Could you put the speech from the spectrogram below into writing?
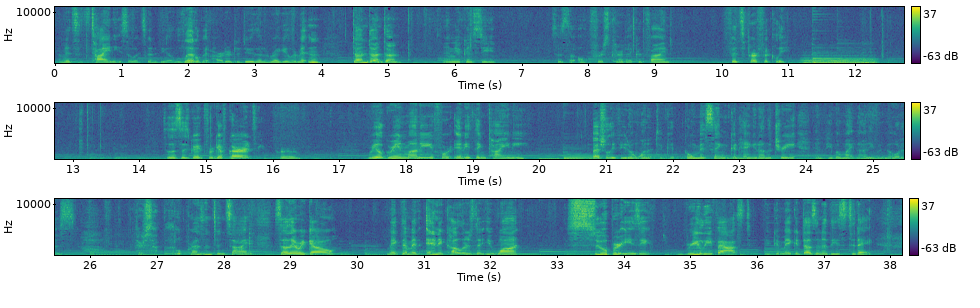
I mean, it's, it's tiny, so it's going to be a little bit harder to do than a regular mitten. Done, done, done. And you can see this is the first card I could find. Fits perfectly. So this is great for gift cards, for real green money, for anything tiny. Especially if you don't want it to get, go missing. You can hang it on the tree and people might not even notice. There's a little present inside. So there we go. Make them in any colors that you want. Super easy, really fast, you can make a dozen of these today.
